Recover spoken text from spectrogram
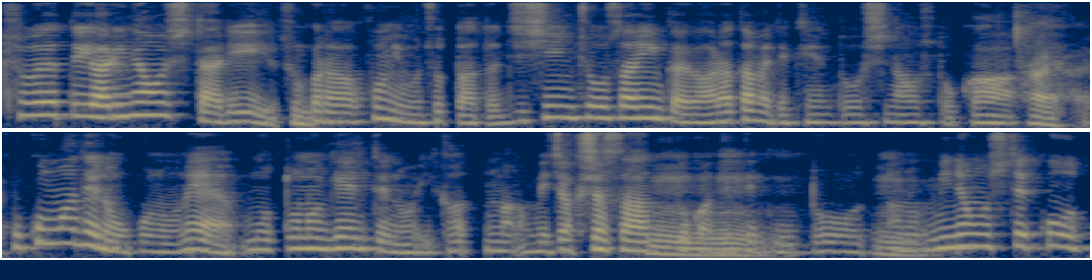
そうやってやり直したりそれから本人もちょっとあった地震調査委員会が改めて検討し直すとか、はいはい、ここまでのこのね元の原点のいか、まあ、めちゃくちゃさとか出てくると、うんうん、あの見直していこうっ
